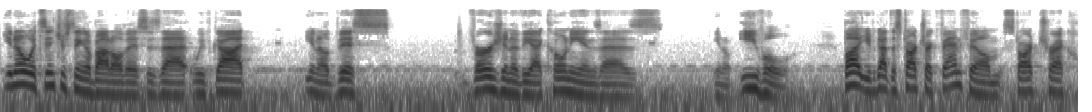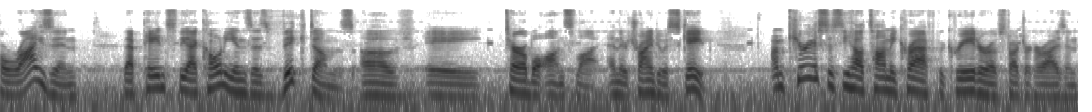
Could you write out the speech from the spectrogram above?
You know what's interesting about all this is that we've got, you know, this version of the Iconians as, you know, evil. But you've got the Star Trek fan film, Star Trek Horizon, that paints the Iconians as victims of a terrible onslaught and they're trying to escape. I'm curious to see how Tommy Kraft, the creator of Star Trek Horizon,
